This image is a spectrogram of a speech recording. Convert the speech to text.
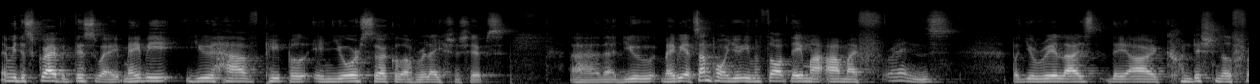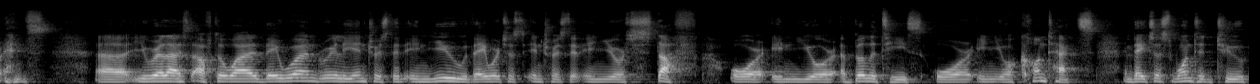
Let me describe it this way. Maybe you have people in your circle of relationships uh, that you, maybe at some point you even thought they are my friends but you realized they are conditional friends. Uh, you realized after a while they weren't really interested in you, they were just interested in your stuff or in your abilities or in your contacts, and they just wanted to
